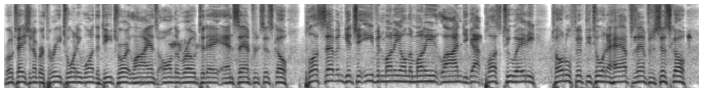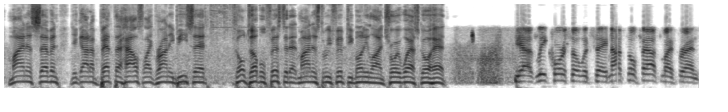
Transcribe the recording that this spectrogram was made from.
Rotation number 321, the Detroit Lions on the road today, and San Francisco plus seven. Get you even money on the money line. You got plus 280, total 52 and a half. San Francisco minus seven. You got to bet the house, like Ronnie B said. Go double fisted at minus 350 money. Troy West, go ahead. Yeah, as Lee Corso would say, not so fast, my friends.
